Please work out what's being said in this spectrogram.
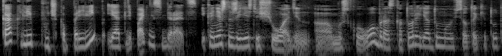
как липучка прилип и отлипать не собирается. И, конечно же, есть еще один э, мужской образ, который, я думаю, все-таки тут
